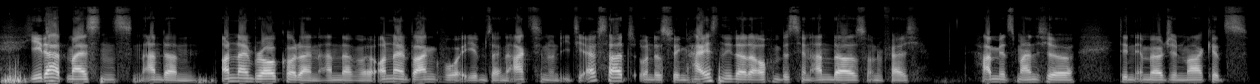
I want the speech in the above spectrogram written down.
jeder hat meistens einen anderen Online-Broker oder eine andere Online-Bank, wo er eben seine Aktien und ETFs hat. Und deswegen heißen die da auch ein bisschen anders. Und vielleicht haben jetzt manche den Emerging Markets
